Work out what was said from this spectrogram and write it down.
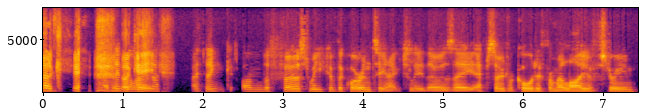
okay. I think okay. Last, I think on the first week of the quarantine, actually, there was a episode recorded from a live stream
